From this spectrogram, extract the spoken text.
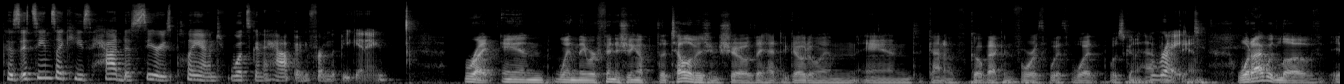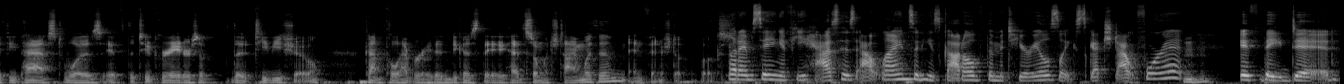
because it seems like he's had this series planned what's going to happen from the beginning. Right. And when they were finishing up the television show, they had to go to him and kind of go back and forth with what was going to happen Right. at the end. What I would love if he passed was if the two creators of the TV show kind of collaborated because they had so much time with him and finished up the books. But I'm saying if he has his outlines and he's got all of the materials like sketched out for it, mm-hmm. if they did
